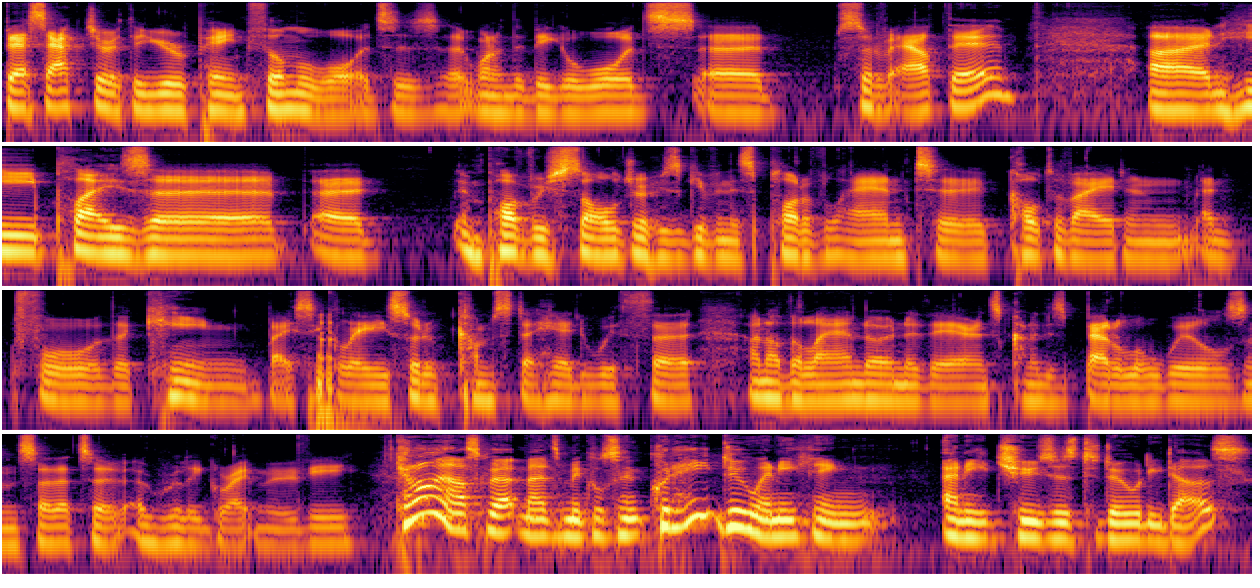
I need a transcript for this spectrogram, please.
Best Actor at the European Film Awards, is uh, one of the big awards uh, sort of out there, uh, and he plays a. a impoverished soldier who's given this plot of land to cultivate and, and for the king basically he sort of comes to head with uh, another landowner there and it's kind of this battle of wills and so that's a, a really great movie Can I ask about Mads Mikkelsen? Could he do anything and he chooses to do what he does?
